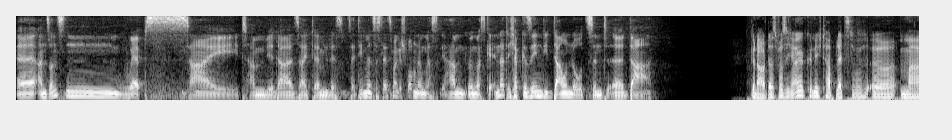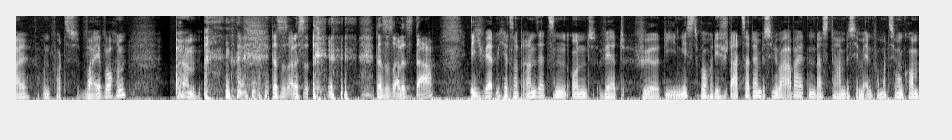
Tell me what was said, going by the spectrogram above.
Äh, ansonsten Website haben wir da seit dem, seitdem wir uns das letzte Mal gesprochen haben, irgendwas, haben irgendwas geändert. Ich habe gesehen, die Downloads sind äh, da. Genau, das, was ich angekündigt habe letzte äh, Mal und vor zwei Wochen. das ist alles, das ist alles da. Ich werde mich jetzt noch dran setzen und werde für die nächste Woche die Startseite ein bisschen überarbeiten, dass da ein bisschen mehr Informationen kommen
